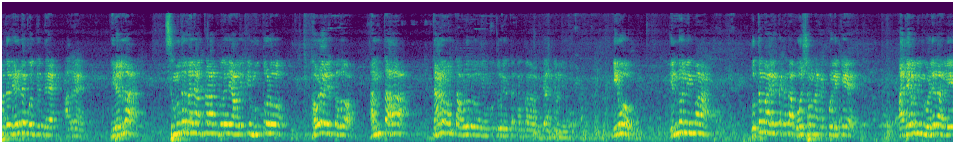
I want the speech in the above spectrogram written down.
ಪದಗಳು ಹೇಳಬೇಕು ಅಂತಿದ್ದೆ, ಆದರೆ ನೀವೆಲ್ಲ ಸಮುದ್ರದಲ್ಲಿ ಅಂತರಾತ್ಮದಲ್ಲಿ ಯಾವ ರೀತಿ ಮುತ್ತುಗಳು ಹವಳಗಳಿರ್ತದೋ ಅಂತಹ ಜ್ಞಾನವಂತ ಅವಳುಗಳು ನೀವು ಮುತ್ತುಗಳಿರ್ತಕ್ಕಂಥ ವಿದ್ಯಾರ್ಥಿಗಳು ನೀವು. ನೀವು ಇನ್ನೂ ನಿಮ್ಮ ಉತ್ತಮವಾಗಿರ್ತಕ್ಕಂಥ ಭವಿಷ್ಯವನ್ನು ಕಟ್ಕೊಳ್ಳಿಕ್ಕೆ ಆ ದೇವರು ನಿಮ್ಗೆ ಒಳ್ಳೇದಾಗಲಿ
